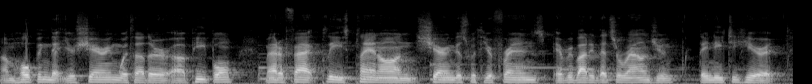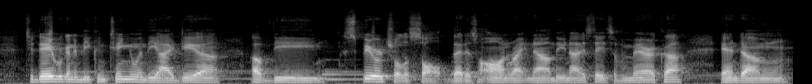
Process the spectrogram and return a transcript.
I'm hoping that you're sharing with other uh, people. Matter of fact, please plan on sharing this with your friends, everybody that's around you. They need to hear it. Today, we're going to be continuing the idea of the spiritual assault that is on right now in the United States of America. And, um,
